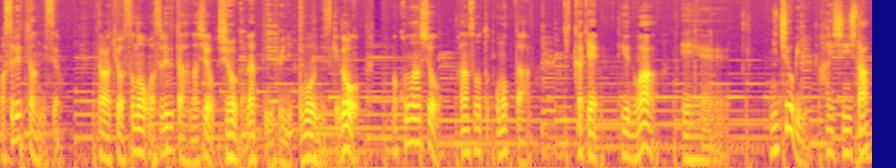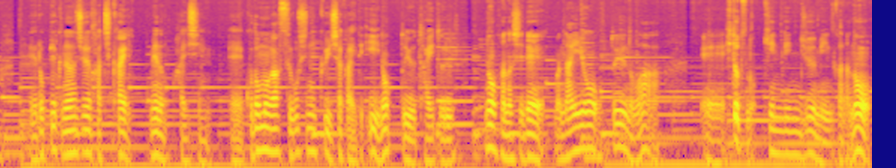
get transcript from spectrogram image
忘れてたんですよ。だから今日その忘れてた話をしようかなっていうふうに思うんですけど、まあ、この話を話そうと思ったきっかけっていうのは、えー、日曜日に配信した678回目の配信えー、子供が過ごしにくい社会でいいの？というタイトルの話で、まあ、内容というのは、えー、一つの近隣住民からの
